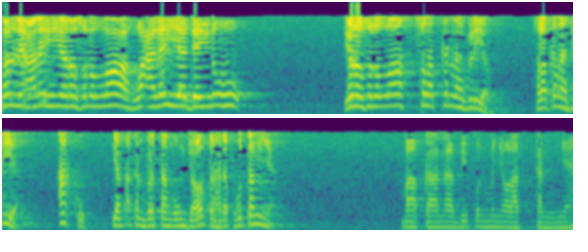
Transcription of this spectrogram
Salli alaihi ya Rasulullah, wa alayya dainuhu. Ya Rasulullah, salatkanlah beliau. Salatkanlah dia. Aku yang akan bertanggung jawab terhadap hutangnya. Maka Nabi pun menyolatkannya.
